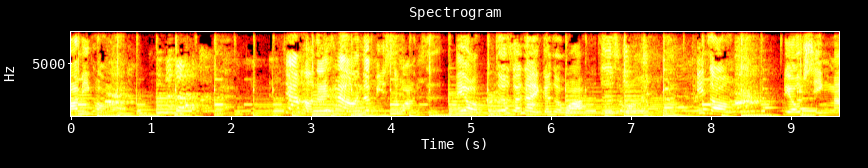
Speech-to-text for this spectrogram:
挖鼻孔了。这样好难看哦，你这鼻屎王子。哎呦，这个酸菜也跟着挖，这是什么？一种流行吗？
